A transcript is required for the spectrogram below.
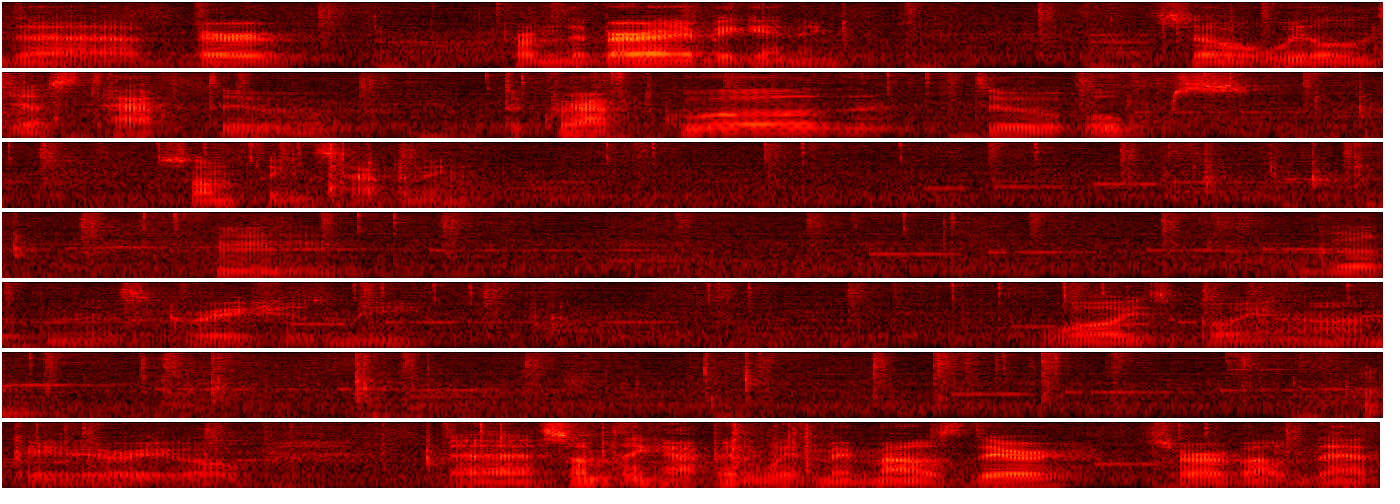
the very, from the very beginning. So we'll just have to to craft wood. To oops, something's happening. Hmm. Goodness gracious me. What is going on? Okay, there you go. Uh, something happened with my mouse there. Sorry about that.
